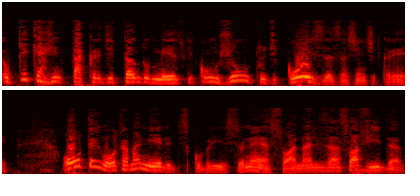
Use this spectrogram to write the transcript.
o que, que a gente está acreditando mesmo, que conjunto de coisas a gente crê. Ou tem outra maneira de descobrir isso, né? É só analisar a sua vida.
